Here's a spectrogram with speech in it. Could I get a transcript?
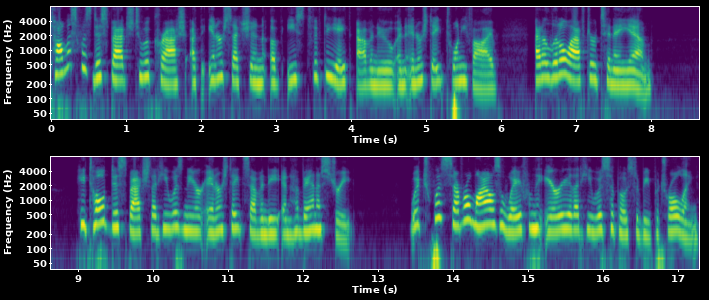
Thomas was dispatched to a crash at the intersection of East 58th Avenue and Interstate 25 at a little after 10 a.m. He told dispatch that he was near Interstate 70 and Havana Street, which was several miles away from the area that he was supposed to be patrolling.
